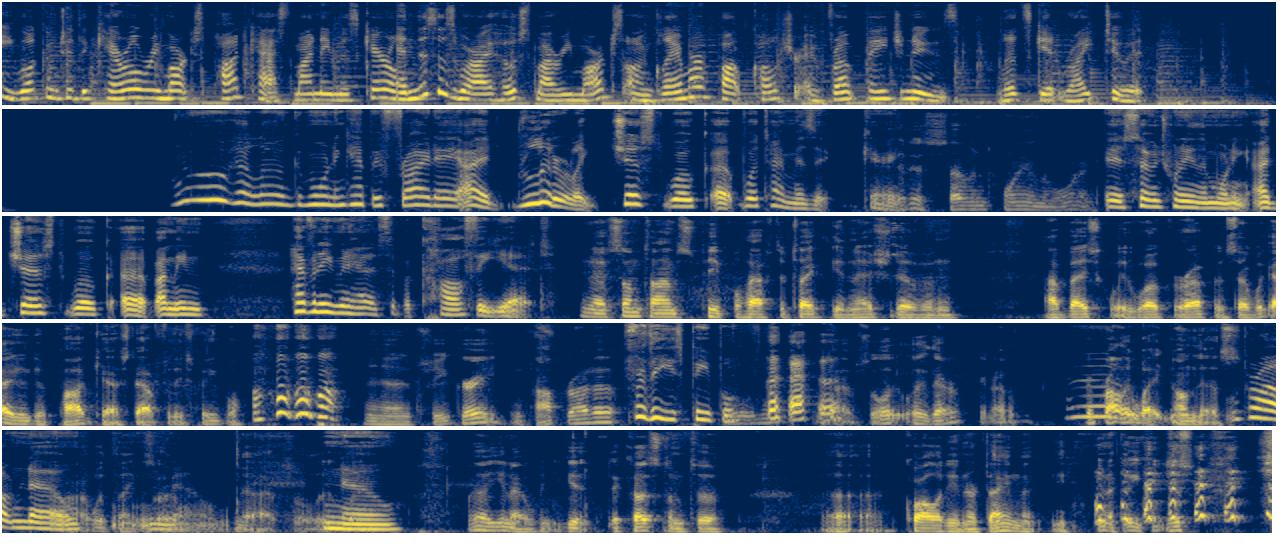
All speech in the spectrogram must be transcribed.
Hey, welcome to the Carol Remarks podcast. My name is Carol, and this is where I host my remarks on glamour, pop culture, and front page news. Let's get right to it. Oh, hello, good morning, happy Friday. I literally just woke up. What time is it, Carrie? It is seven twenty in the morning. It's seven twenty in the morning. I just woke up. I mean, haven't even had a sip of coffee yet. You know, sometimes people have to take the initiative, and I basically woke her up and said, "We got to get a podcast out for these people," and she agreed and hopped right up. For these people, Absolutely, they're you know they're probably waiting on this. bro, no, I would think so. No. Absolutely. no. Well, you know, when you get accustomed to uh, quality entertainment, you, you know, you just,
